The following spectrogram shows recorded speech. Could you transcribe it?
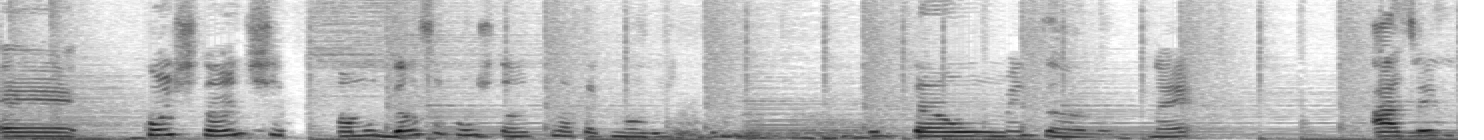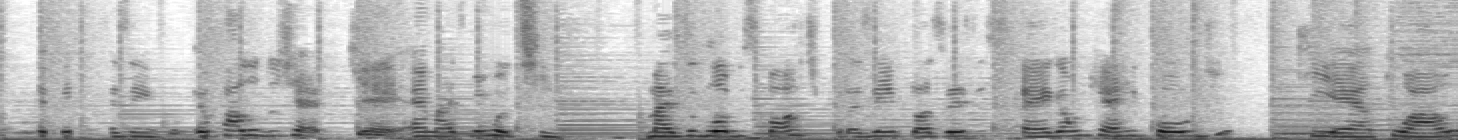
é, constante, uma mudança constante na tecnologia. Então, aumentando, né? Às vezes, por exemplo, eu falo do GE porque é mais minha rotina. Mas o Globo Esporte, por exemplo, às vezes pega um QR Code que é atual.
